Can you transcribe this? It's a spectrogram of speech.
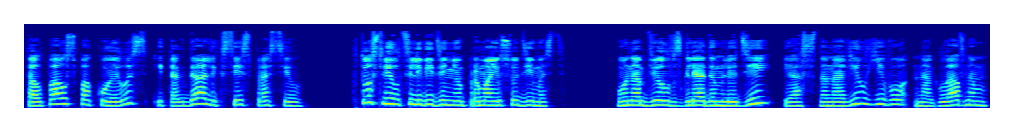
Толпа успокоилась, и тогда Алексей спросил. «Кто слил телевидению про мою судимость?» Он обвел взглядом людей и остановил его на главном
